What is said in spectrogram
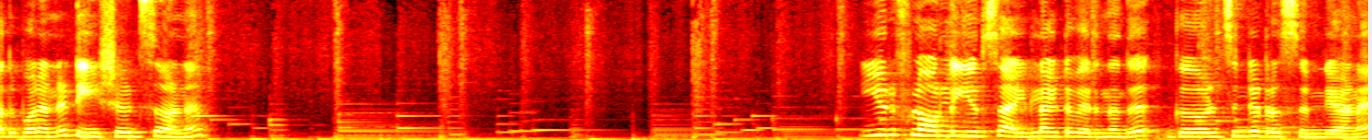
അതുപോലെ തന്നെ ടീഷർട്ട്സും ആണ്. ഈ ഒരു ഫ്ലോറിൽ ഈ ഒരു സൈഡിലായിട്ട് വരുന്നത് ഗേൾസിന്റെ ഡ്രസ്സിന്റെയാണ്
